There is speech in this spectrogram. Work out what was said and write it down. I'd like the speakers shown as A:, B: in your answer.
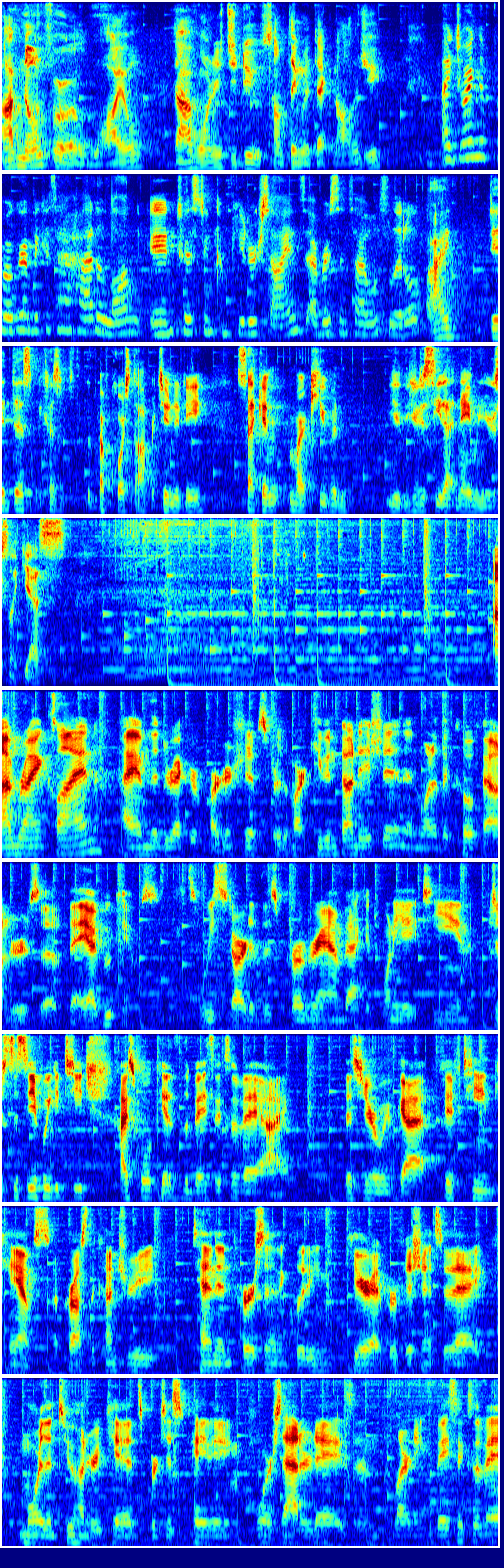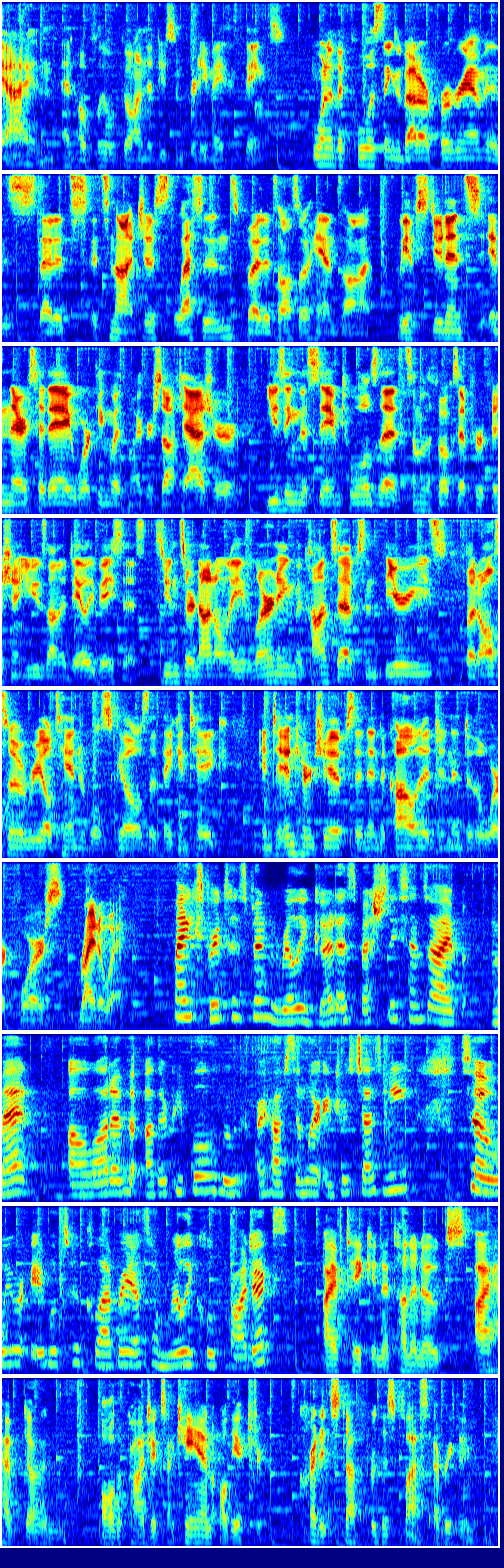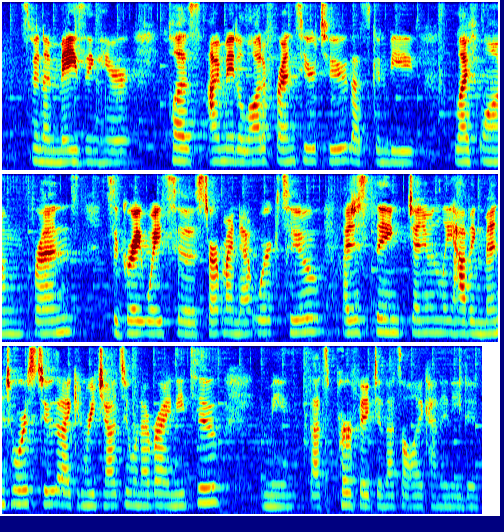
A: I've known for a while that I've wanted to do something with technology.
B: I joined the program because I had a long interest in computer science ever since I was little.
C: I did this because of, of course, the opportunity. Second, Mark Cuban, you, you just see that name and you're just like, yes.
D: I'm Ryan Klein. I am the Director of Partnerships for the Mark Cuban Foundation and one of the co-founders of the AI Bootcamps. We started this program back in 2018 just to see if we could teach high school kids the basics of AI. This year we've got 15 camps across the country 10 in person, including here at Perficient today. More than 200 kids participating for Saturdays and learning the basics of AI, and, and hopefully we'll go on to do some pretty amazing things one of the coolest things about our program is that it's it's not just lessons, but it's also hands-on. We have students in there today working with Microsoft Azure using the same tools that some of the folks at Perficient use on a daily basis. Students are not only learning the concepts and theories, but also real tangible skills that they can take into internships and into college and into the workforce right away.
B: My experience has been really good, especially since I've met a lot of other people who have similar interests as me. So we were able to collaborate on some really cool projects.
C: I've taken a ton of notes. I have done all the projects I can, all the extra credit stuff for this class, everything.
E: It's been amazing here. Plus, I made a lot of friends here too. That's gonna be lifelong friends. It's a great way to start my network too. I just think genuinely having mentors too that I can reach out to whenever I need to, I mean, that's perfect and that's all I kind of needed.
